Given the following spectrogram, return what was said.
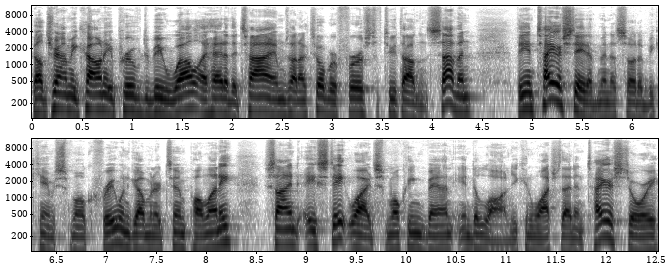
Beltrami County proved to be well ahead of the times. On October 1st of 2007, the entire state of Minnesota became smoke-free when Governor Tim Pawlenty signed a statewide smoking ban into law. And you can watch that entire story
